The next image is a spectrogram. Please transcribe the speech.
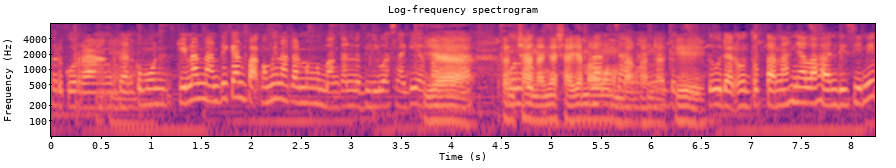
berkurang dan kemungkinan nanti kan Pak Kemin akan mengembangkan lebih luas lagi ya Pak ya? Ya, rencananya saya mau mengembangkan lagi. begitu. Dan untuk tanahnya lahan di sini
